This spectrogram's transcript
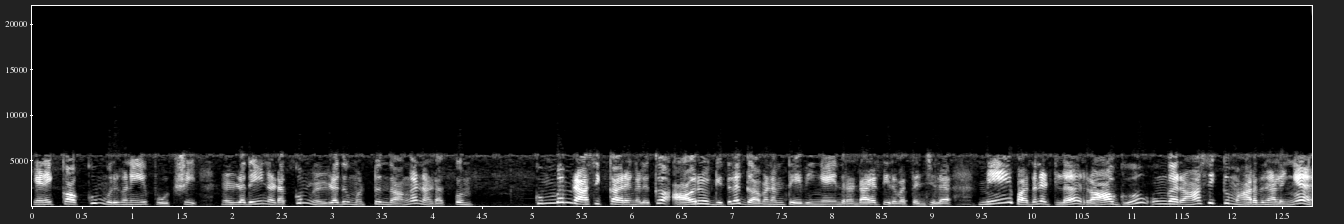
எனக்காக்கும் முருகனே போற்றி. நல்லதே நடக்கும் நல்லது மட்டும்தாங்க நடக்கும். கும்பம் ராசிக்காரங்களுக்கு ஆரோக்கியத்துல கவனம் தேவைங்க இந்த ரெண்டாயிரத்தி இருபத்தஞ்சுல. மே பதினெட்டுல ராகு உங்க ராசிக்கு மாறதுனாலங்க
